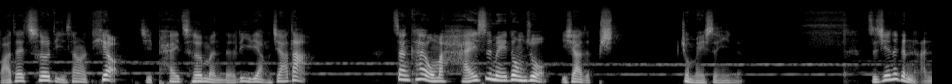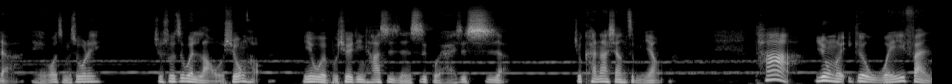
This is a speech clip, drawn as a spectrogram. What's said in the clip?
把在车顶上的跳及拍车门的力量加大。再看我们还是没动作，一下子噗就没声音了。只见那个男的，哎，我怎么说嘞？就说这位老兄好了，因为我也不确定他是人是鬼还是尸啊，就看他想怎么样吧。他用了一个违反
